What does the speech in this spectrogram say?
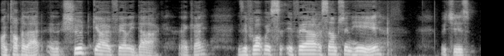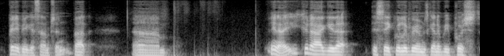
on top of that and it should go fairly dark okay because if what we're if our assumption here which is pretty big assumption but um, you know you could argue that this equilibrium is going to be pushed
